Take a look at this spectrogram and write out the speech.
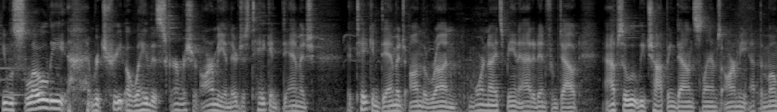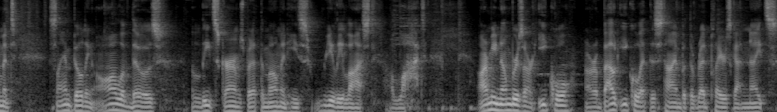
He will slowly retreat away this skirmisher army, and they're just taking damage. They're taking damage on the run. More knights being added in from DauT, absolutely chopping down Slam's army at the moment. Slam building all of those elite skirms, but at the moment he's really lost a lot. Army numbers are equal, are about equal at this time, but the red players got knights.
